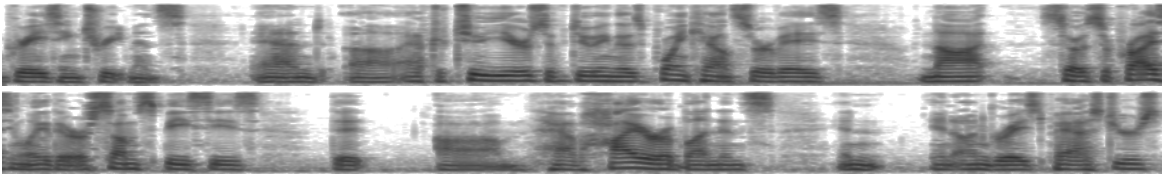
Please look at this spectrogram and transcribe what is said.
grazing treatments. And uh, after two years of doing those point count surveys, not so surprisingly, there are some species that um, have higher abundance in, in ungrazed pastures.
